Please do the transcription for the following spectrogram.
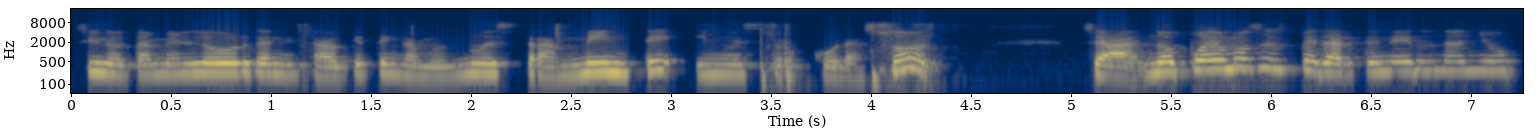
sino también lo organizado que tengamos nuestra mente y nuestro corazón. O sea, no podemos esperar tener un año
